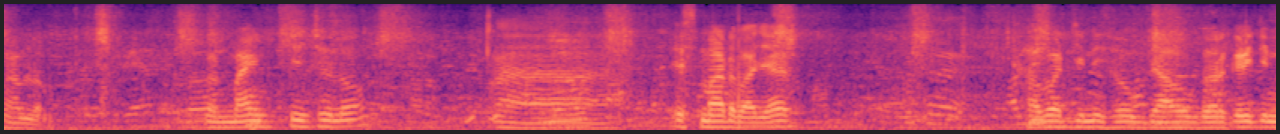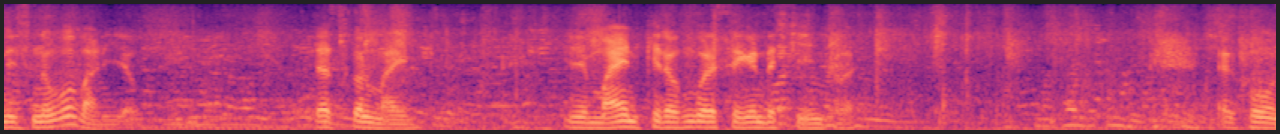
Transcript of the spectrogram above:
ভাবলাম। কারণ মাইন্ড চেঞ্জ হলো। স্মার্ট বাজার। খাবার জিনিস হোক, যা হোক, দরকারি জিনিস নেব, বাড়ি যাব। দ্যাটস কল মাইন্ড যে মাইন্ড কীরকম করে সেকেন্ডে চেঞ্জ হয়? এখন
